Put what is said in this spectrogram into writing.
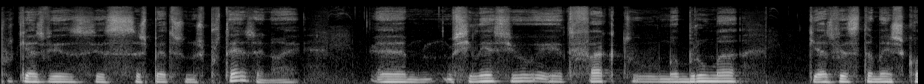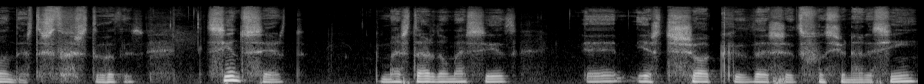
porque às vezes esses aspectos nos protegem, não é? Um, o silêncio é de facto uma bruma que às vezes também esconde estas dores todas, sendo certo que mais tarde ou mais cedo é, este choque deixa de funcionar assim,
